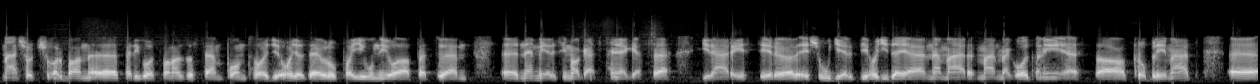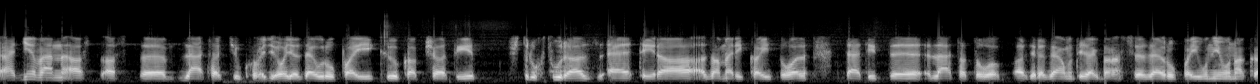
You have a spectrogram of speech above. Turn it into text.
másodszorban pedig ott van az a szempont, hogy, hogy az Európai Unió alapvetően nem érzi magát fenyegetve Irán részéről, és úgy érzi, hogy ideje lenne már, már megoldani ezt a problémát. Hát nyilván azt, azt láthatjuk, hogy, hogy az európai külkapcsolati struktúra az eltér az amerikaitól, tehát itt látható azért az elmúlt években az, hogy az Európai Uniónak,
